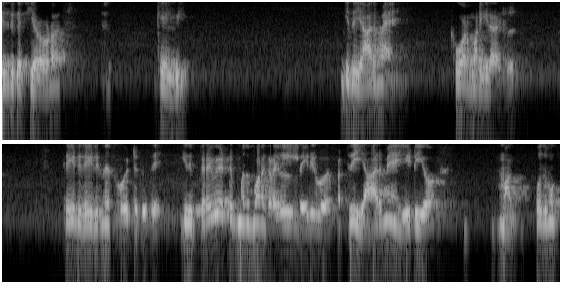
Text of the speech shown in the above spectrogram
எதிர்கட்சிகளோட கேள்வி. இது யாருமே கூற மாட்டேங்கிறார்கள் ரெய்டு ரெய்டுன்னு போயிட்டு இருக்குது. இது பிரைவேட் மதுபான கடைகள் ரெய்டு பற்றி யாருமே ஈடியோ ம பொதுமக்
